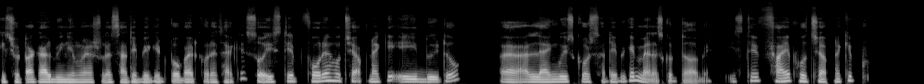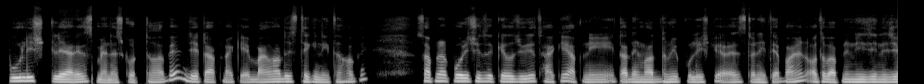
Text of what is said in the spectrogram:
কিছু টাকার বিনিময়ে আসলে সার্টিফিকেট প্রোভাইড করে থাকে। সো স্টেপ ফোরে হচ্ছে আপনাকে এই ২ টো আ ল্যাঙ্গুয়েজ কোর্স সার্টিফিকেট ম্যানেজ করতে হবে। স্টেপ ফাইভ হচ্ছে আপনাকে পুলিশ ক্লিয়ারেন্স ম্যানেজ করতে হবে যেটা আপনাকে বাংলাদেশ থেকে নিতে হবে। সো আপনার পরিচিত কেউ যদি থাকে আপনি তাদের মাধ্যমে পুলিশ ক্লিয়ারেন্সটা নিতে পারেন অথবা আপনি নিজে, নিজে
